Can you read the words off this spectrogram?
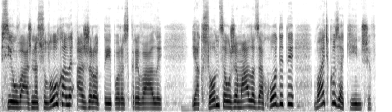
Всі уважно слухали, аж роти порозкривали. Як сонце уже мало заходити, батько закінчив.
